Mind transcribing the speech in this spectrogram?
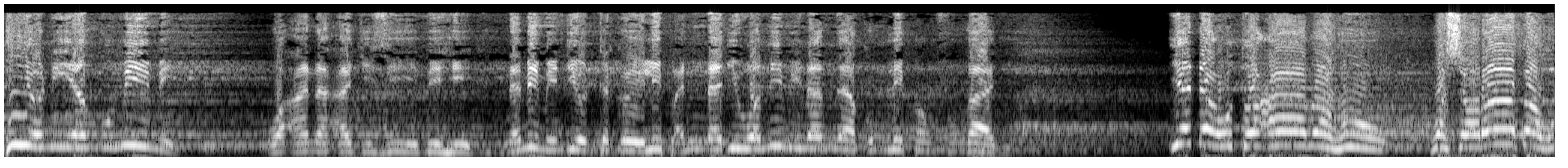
hiyo ni yangu mimi wa ana ajizi bihi. Na mimi ndiyo nitakayolipa. Ninajua mimi namna ya kumlipa mfungaji. Yadau taamahu wa sharabahu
